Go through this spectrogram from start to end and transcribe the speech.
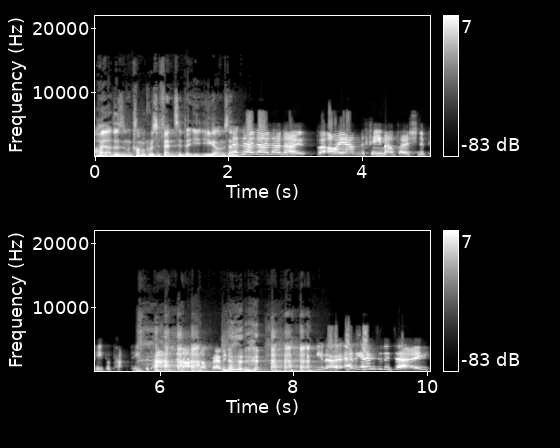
I hope that doesn't come across offensive, but you, you get what I'm saying. No, no, no, no. But I am the female version of Peter, pa- Peter Pan, and I'm not growing up. you know, at the end of the day,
